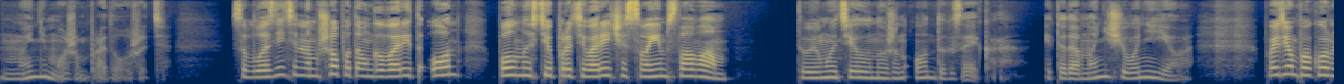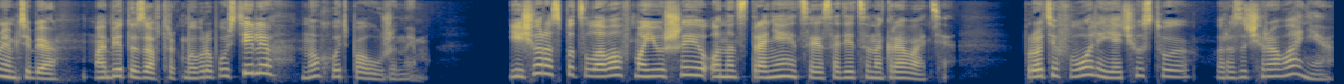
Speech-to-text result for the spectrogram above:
мы не можем продолжить. Соблазнительным шепотом говорит он, полностью противореча своим словам. Твоему телу нужен отдых, зайка, и ты давно ничего не ела. Пойдем покормим тебя. Обед и завтрак мы пропустили, но хоть поужинаем. Еще раз поцеловав мою шею, он отстраняется и садится на кровати. Против воли я чувствую разочарование.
